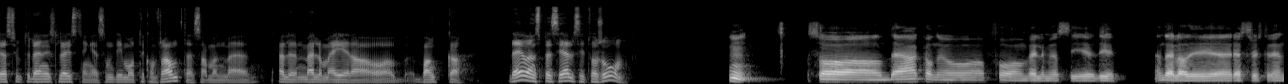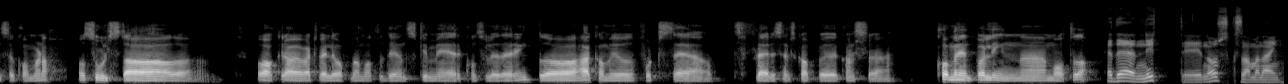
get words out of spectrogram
restruktureringsløsninger som de måtte komme fram til sammen med, eller mellom eiere og banker. Det er jo en spesiell situasjon. Mm. Så det her kan jo få veldig mye å si i en del av de restruktureringene som kommer. da. Og Solstad og Aker har jo vært veldig åpne om at de ønsker mer konsolidering. Så her kan vi jo fort se at flere selskaper kanskje kommer inn på en lignende måte, da. Er det nytt i norsk sammenheng?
